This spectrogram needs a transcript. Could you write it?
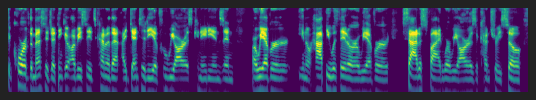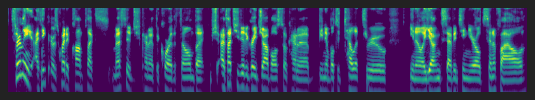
the core of the message. I think obviously it's kind of that identity of who we are as canadians and are we ever you know happy with it or are we ever satisfied where we are as a country? So certainly i think there was quite a complex message kind of at the core of the film but i thought she did a great job also kind of being able to tell it through you know a young 17 year old cinephile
